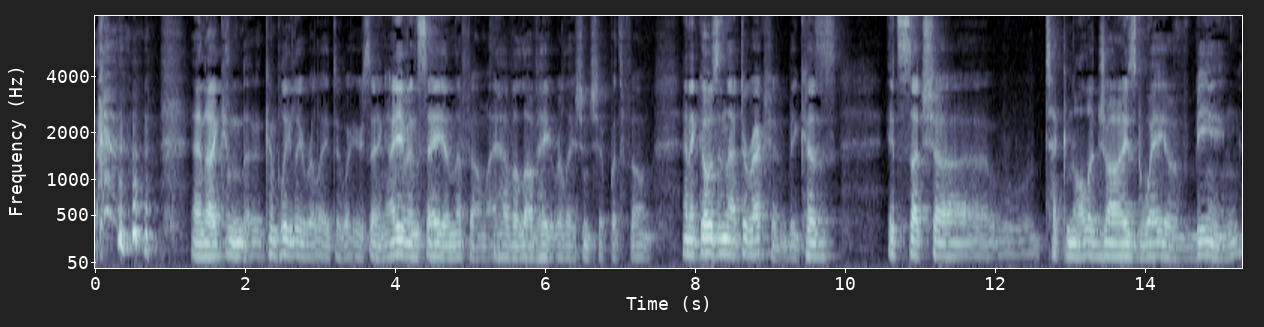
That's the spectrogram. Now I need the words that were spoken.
and I can uh, completely relate to what you're saying. I even say in the film, I have a love hate relationship with film. And it goes in that direction because it's such a technologized way of being,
